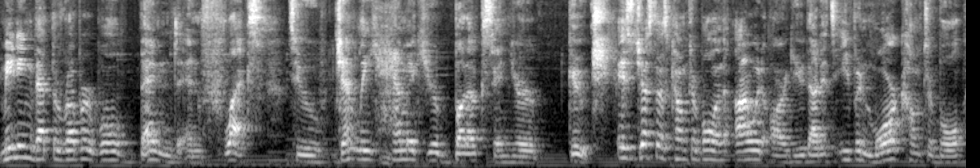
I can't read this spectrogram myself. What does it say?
meaning that the rubber will bend and flex to gently hammock your buttocks and your gooch. It's just as comfortable and I would argue that it's even more comfortable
